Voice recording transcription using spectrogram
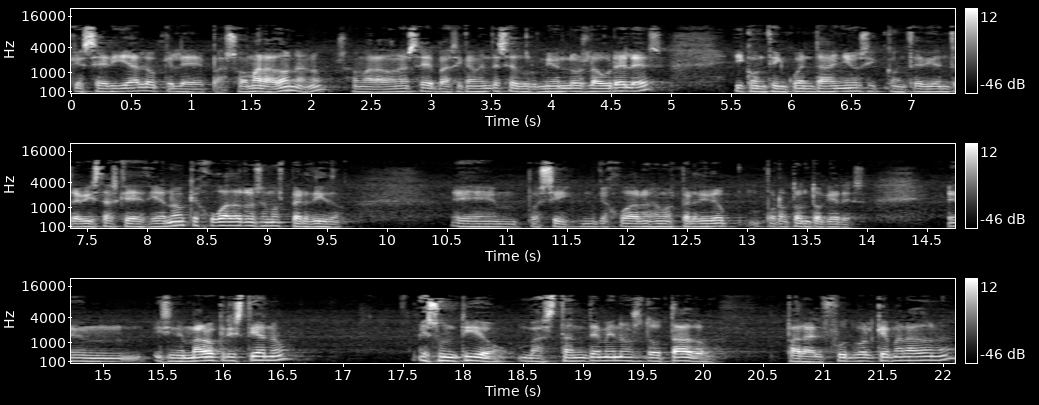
que sería lo que le pasó a Maradona, ¿no? O sea, Maradona se, básicamente se durmió en los laureles y con 50 años y concedió entrevistas que decía, no, ¿qué jugador nos hemos perdido? Em, pues sí, ¿qué jugador nos hemos perdido por lo tonto que eres? Em, y sin embargo, Cristiano es un tío bastante menos dotado para el fútbol que Maradona,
